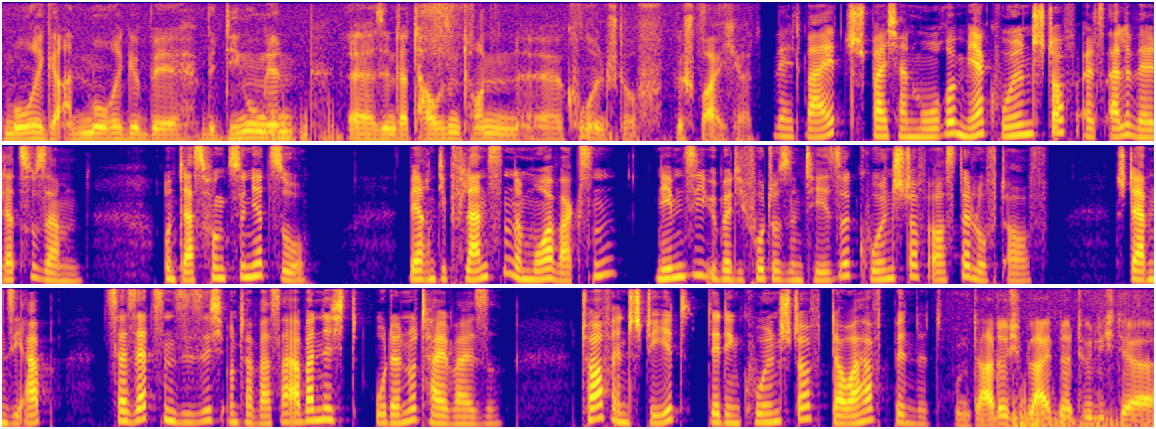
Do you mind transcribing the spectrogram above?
moorige, anmoorige Be Bedingungen, äh, sind da 1000 Tonnen äh, Kohlenstoff gespeichert. Weltweit speichern Moore mehr Kohlenstoff als alle Wälder zusammen. Und das funktioniert so. Während die Pflanzen im Moor wachsen, nehmen sie über die Photosynthese Kohlenstoff aus der Luft auf. Sterben sie ab, zersetzen sie sich unter Wasser aber nicht oder nur teilweise. Torf entsteht, der den Kohlenstoff dauerhaft bindet. Und dadurch bleibt natürlich der,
